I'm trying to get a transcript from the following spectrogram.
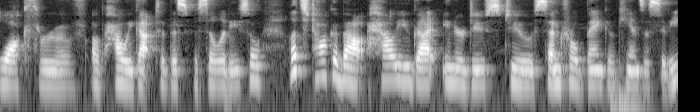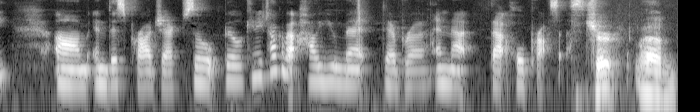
walkthrough of, of how we got to this facility. So, let's talk about how you got introduced to Central Bank of Kansas City um, and this project. So, Bill, can you talk about how you met Deborah and that that whole process? Sure. Um,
